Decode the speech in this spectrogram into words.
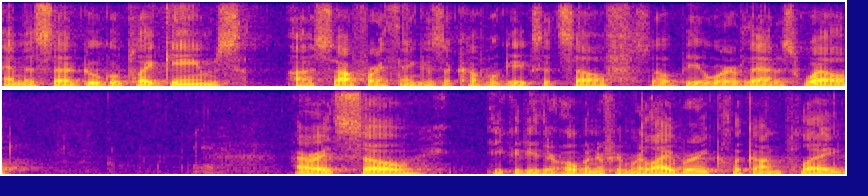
And this uh, Google Play Games uh, software, I think, is a couple gigs itself, so be aware of that as well. All right, so you could either open it from your library, click on play.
